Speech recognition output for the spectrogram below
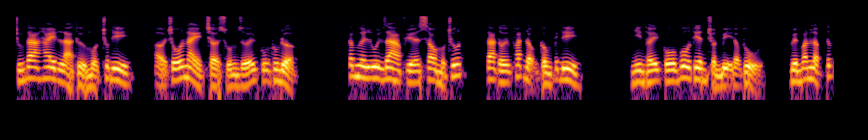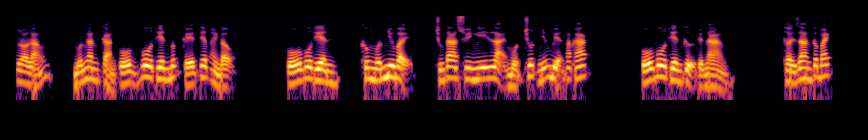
chúng ta hay là thử một chút đi ở chỗ này chờ xuống dưới cũng không được. Các ngươi lui ra phía sau một chút ta tới phát động công kích đi. Nhìn thấy cố vô thiên chuẩn bị động thủ huyền văn lập tức lo lắng, muốn ngăn cản cố vô thiên bức kế tiếp hành động. Cố vô thiên, không muốn như vậy, chúng ta suy nghĩ lại một chút những biện pháp khác. Cố vô thiên cự tuyệt nàng. Thời gian cấp bách,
